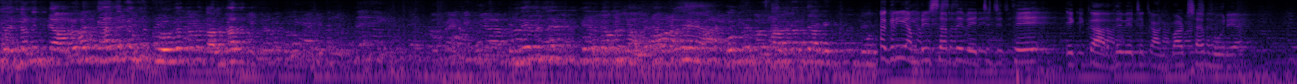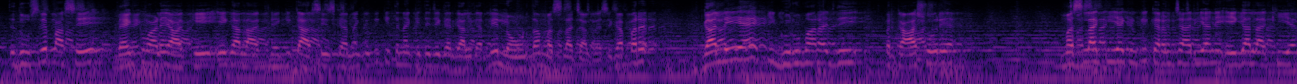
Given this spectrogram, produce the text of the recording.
ਹੀ ਇਦਾਂ ਨਹੀਂ ਪਿਆਰ ਨਾਲ ਕਹਿੰਦੇ ਕਿ ਉੱਥੇ ਖਲੋ ਕੇ ਤੁਹਾਡਾ ਗੱਲ ਕਰ। ਕਿੰਨੇ ਬੰਦੇ ਕਿਹੜਾ ਵੀ ਚੱਲ ਰਿਹਾ ਆ ਉਹ ਫਿਰ ਪਸੰਦ ਕਰਦੇ ਆ ਕੇ ਨਗਰੀ ਅੰਮ੍ਰਿਤਸਰ ਦੇ ਵਿੱਚ ਜਿੱਥੇ ਇੱਕ ਘਰ ਦੇ ਵਿੱਚ ਅਖੰਡ ਪਾਠ ਸਾਹਿਬ ਹੋ ਰਿਹਾ, ਤੇ ਦੂਸਰੇ ਪਾਸੇ ਬੈਂਕ ਵਾਲੇ ਆ ਕੇ ਇਹ ਗੱਲ ਆਖ ਰਹੇ ਕਿ ਘਰ ਸੀਜ਼ ਕਰਨਾ, ਕਿਉਂਕਿ ਕਿਤੇ ਨਾ ਕਿਤੇ ਜੇਕਰ ਗੱਲ ਕਰ ਲਈ ਲੋਨ ਦਾ ਮਸਲਾ ਚੱਲ ਰਿਹਾ ਸੀਗਾ। ਪਰ ਗੱਲ ਇਹ ਹੈ ਕਿ ਗੁਰੂ ਮਹਾਰਾਜ ਦੀ ਪ੍ਰਕਾਸ਼ ਹੋ ਰਿਹਾ ਮਸਲਾ ਕੀ ਹੈ? ਕਿਉਂਕਿ ਕਰਮਚਾਰੀਆਂ ਨੇ ਇਹ ਗੱਲ ਆਖੀ ਹੈ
